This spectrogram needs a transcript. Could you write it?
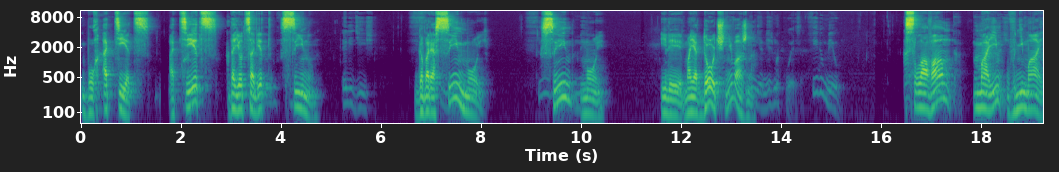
Бог Отец. Отец дает совет сыну, говоря, «Сын мой, сын мой» или «моя дочь», неважно. Словам моим внимай.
